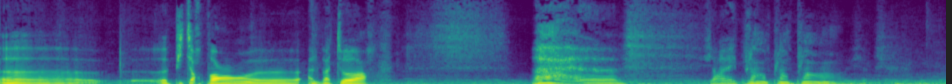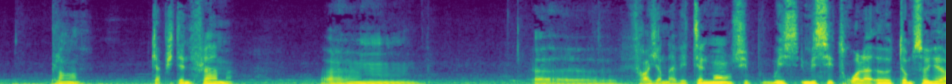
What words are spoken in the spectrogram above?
Euh, euh, Peter Pan, euh, Albator. Ah, euh, j'en avais plein, plein, plein. Plein. Capitaine Flamme. Euh, euh, il y en avait tellement. je sais- mais ces trois-là, euh, Tom Sawyer.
